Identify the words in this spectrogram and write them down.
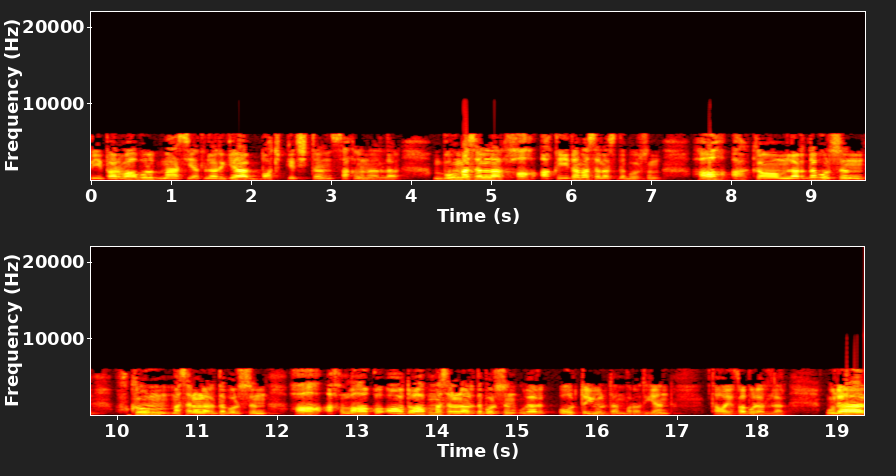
beparvo bo'lib ma'siyatlarga botib ketishdan saqlanadilar. Bu masalalar xoh aqida masalasida bo'lsin xoh ahkomlarda bo'lsin hukm masalalarida bo'lsin xoh axloq va odob masalalarida bo'lsin ular o'rta yo'ldan boradigan toifa bo'ladilar. Ular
